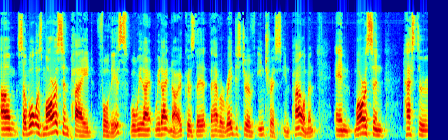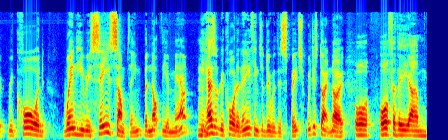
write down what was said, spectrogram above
um, so, what was Morrison paid for this? Well, we don't we don't know because they, they have a register of interests in Parliament, and Morrison has to record when he receives something, but not the amount. He hasn't recorded anything to do with this speech. We just don't know. Or, or for the um,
